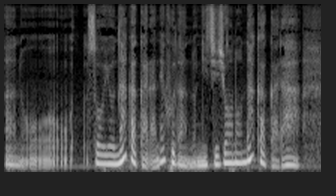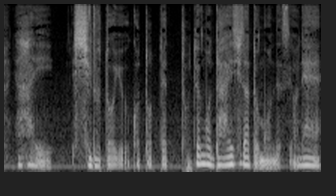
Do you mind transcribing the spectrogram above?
あのそういう中からね普段の日常の中からやはり知るということってとても大事だと思うんですよね、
